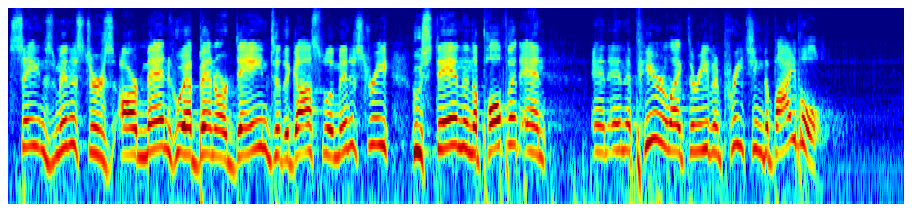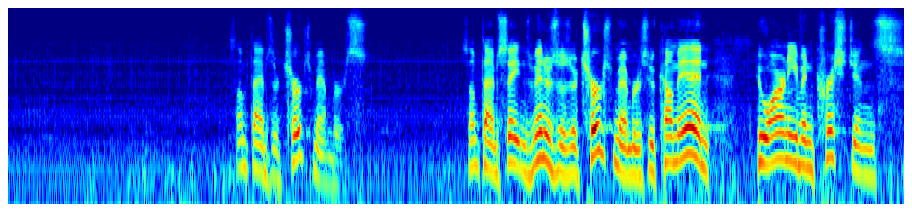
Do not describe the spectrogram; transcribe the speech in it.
Satan's ministers are men who have been ordained to the gospel ministry, who stand in the pulpit and and, and appear like they're even preaching the Bible. Sometimes they're church members. Sometimes Satan's ministers are church members who come in who aren't even Christians.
